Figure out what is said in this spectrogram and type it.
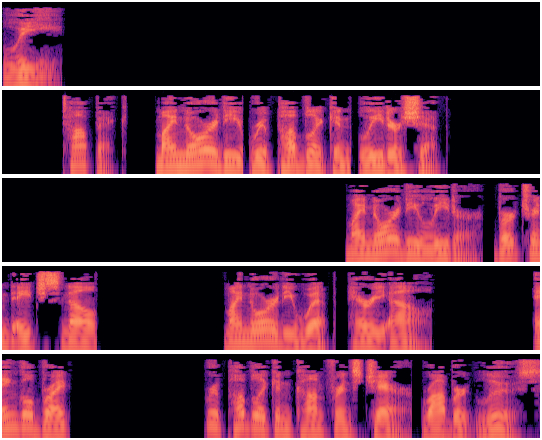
Lea. Minority Republican leadership. Minority Leader, Bertrand H. Snell. Minority Whip, Harry L. Engelbright. Republican Conference Chair, Robert Luce.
